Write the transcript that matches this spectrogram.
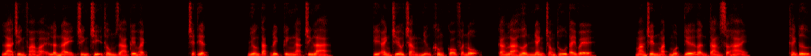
là chính phá hoại lần này chính trị thông ra kế hoạch. Chết tiệt. Nhường tác địch kinh ngạc chính là, kỳ anh chiêu chẳng những không có phẫn nộ, càng là hơn nhanh chóng thu tay về. Mang trên mặt một tia ẩn tàng sợ hãi. Thánh tử,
